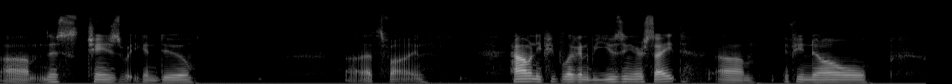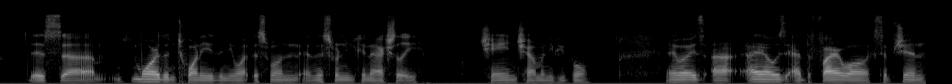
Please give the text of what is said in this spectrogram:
Um, this changes what you can do. Uh, that's fine. How many people are going to be using your site? Um, if you know this um, more than 20 then you want this one and this one you can actually change how many people anyways uh, I always add the firewall exception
